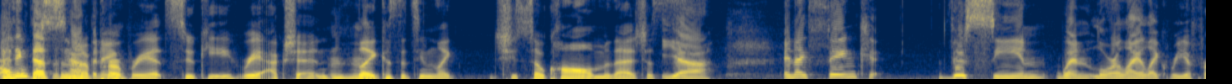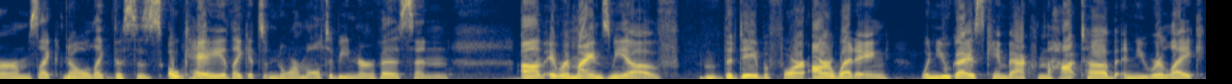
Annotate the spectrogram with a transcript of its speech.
I think that's an happening. appropriate Sookie reaction, like because it seemed like she's so calm that it's just Yeah. And I think this scene when Lorelai like reaffirms like no like this is okay like it's normal to be nervous and um it reminds me of the day before our wedding when you guys came back from the hot tub and you were like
